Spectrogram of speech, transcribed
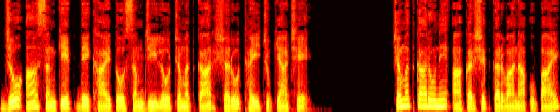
જો આ સંકેત દેખાય તો સમજી લો, ચમત્કાર શરૂ થઈ ચૂક્યા છે. ચમત્કારોને આકર્ષિત કરવાના ઉપાય,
